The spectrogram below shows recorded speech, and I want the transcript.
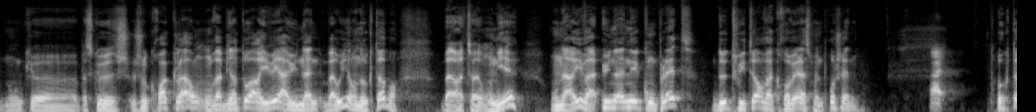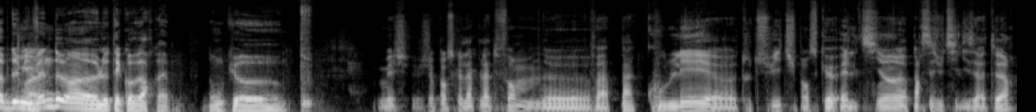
Donc euh, parce que je crois que là on va bientôt arriver à une année. Bah oui, en octobre, bah on y est. On arrive à une année complète de Twitter va crever la semaine prochaine. Ouais. Octobre 2022, hein, le takeover quand même. Donc. Euh... Mais je, pense que la plateforme ne va pas couler euh, tout de suite. Je pense qu'elle tient par ses utilisateurs.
